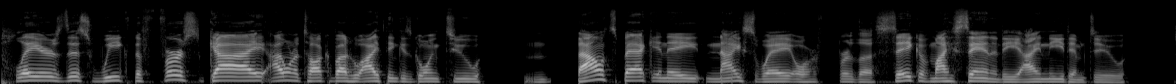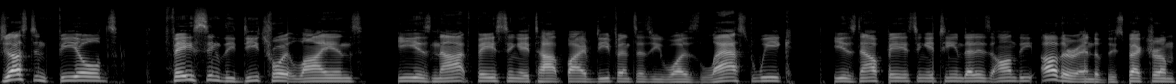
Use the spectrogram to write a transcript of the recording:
players this week. The first guy I want to talk about who I think is going to bounce back in a nice way, or for the sake of my sanity, I need him to. Justin Fields facing the Detroit Lions. He is not facing a top five defense as he was last week. He is now facing a team that is on the other end of the spectrum.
